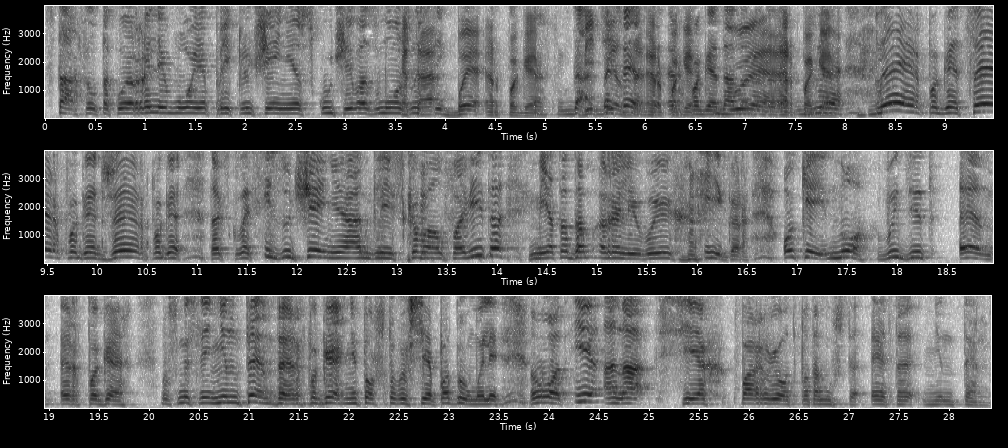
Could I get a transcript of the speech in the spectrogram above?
Starfield, такое ролевое приключение с кучей возможностей. Это БРПГ. Да, Bethesda. RPG, да, да. BRPG. BRPG, CRPG, JRPG, так сказать, изучение английского алфавита методом ролевых игр. Окей, но выйдет NRPG. Ну, в смысле, Nintendo RPG, не то, что вы все подумали. Вот. И она всех порвет, потому что это Nintendo.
